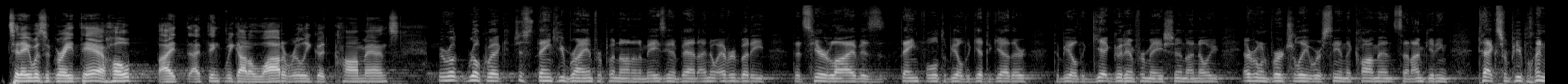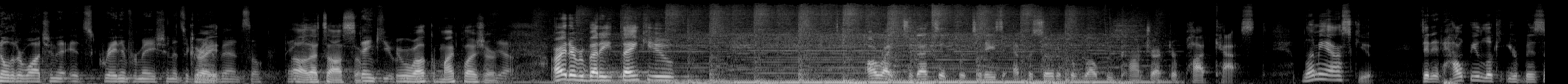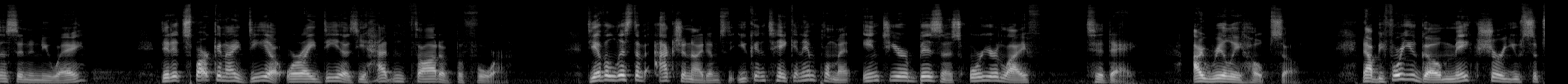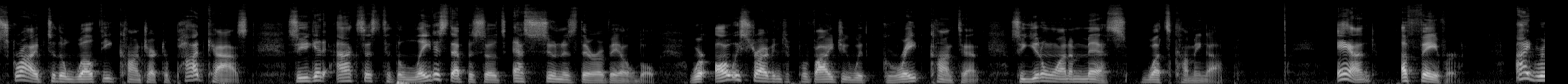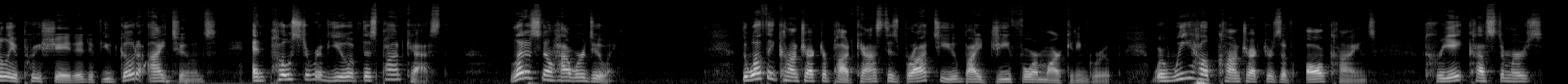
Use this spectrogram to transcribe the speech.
Today was a great day. I hope. I, I think we got a lot of really good comments. Real, real quick, just thank you, Brian, for putting on an amazing event. I know everybody that's here live is thankful to be able to get together, to be able to get good information. I know everyone virtually, we're seeing the comments, and I'm getting texts from people I know that are watching it. It's great information. It's a great, Great. event. So thank oh, you. that's awesome. Thank you. You're welcome. My pleasure. Yeah. All right, everybody. Thank you. All right, so that's it for today's episode of the Wealthy Contractor Podcast. Let me ask you did it help you look at your business in a new way? Did it spark an idea or ideas you hadn't thought of before? Do you have a list of action items that you can take and implement into your business or your life today? I really hope so. Now, before you go, make sure you subscribe to the Wealthy Contractor Podcast so you get access to the latest episodes as soon as they're available. We're always striving to provide you with great content so you don't want to miss what's coming up. And a favor I'd really appreciate it if you'd go to iTunes and post a review of this podcast. Let us know how we're doing. The Wealthy Contractor Podcast is brought to you by G4 Marketing Group, where we help contractors of all kinds create customers,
